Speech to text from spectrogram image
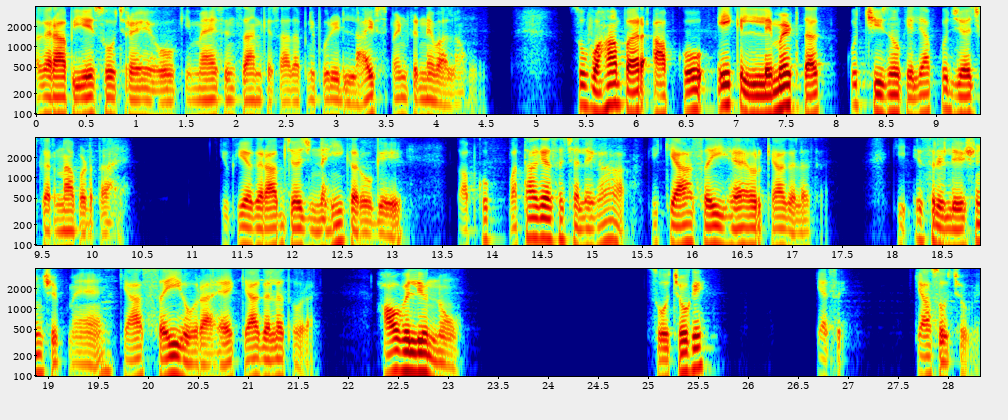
अगर आप ये सोच रहे हो कि मैं इस इंसान के साथ अपनी पूरी लाइफ स्पेंड करने वाला हूँ सो वहाँ पर आपको एक लिमिट तक कुछ चीज़ों के लिए आपको जज करना पड़ता है। क्योंकि अगर आप जज नहीं करोगे तो आपको पता कैसे चलेगा कि क्या सही है और क्या गलत है? कि इस रिलेशनशिप में क्या सही हो रहा है, क्या गलत हो रहा है? हाउ विल यू नो सोचोगे? कैसे? क्या सोचोगे?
